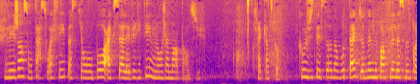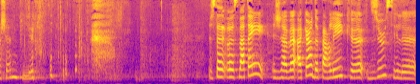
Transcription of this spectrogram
puis les gens sont assoiffés parce qu'ils n'ont pas accès à la vérité ou ils l'ont jamais entendu. Fait qu'en tout cas, cogitez ça dans votre tête. J'amène les pamphlets la semaine prochaine. Puis euh, euh, ce matin, j'avais à cœur de parler que Dieu, c'est le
